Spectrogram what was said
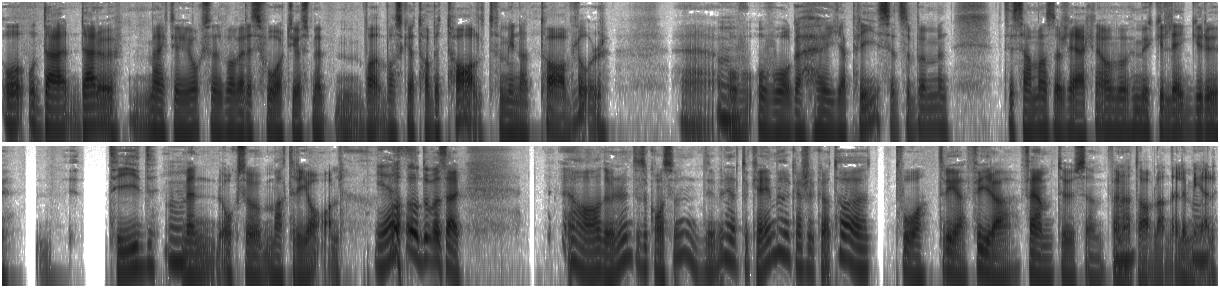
och, och där, där märkte jag ju också att det var väldigt svårt just med vad, vad ska jag ta betalt för mina tavlor? Eh, mm. och, och, våga höja priset. Så man tillsammans då räkna hur mycket lägger du tid mm. men också material. Yes. och då var så här, ja då är det inte så konstigt, det är väl helt okej okay, men jag kanske ska ta två, tre, fyra, fem tusen för den här mm. tavlan eller mer. Mm.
